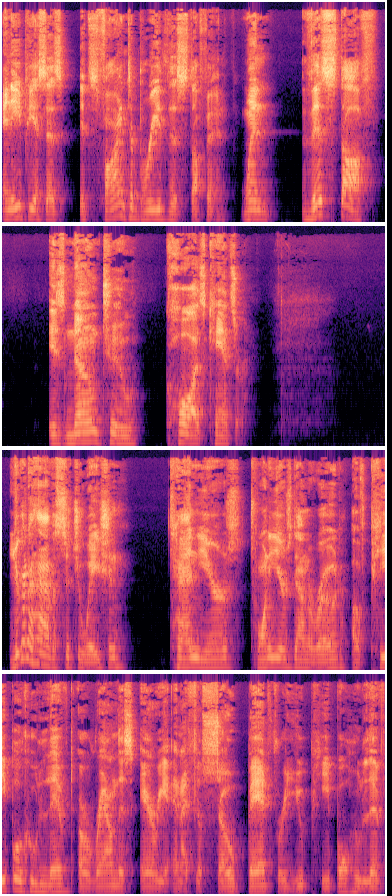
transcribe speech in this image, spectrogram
and EPA says it's fine to breathe this stuff in. When this stuff is known to cause cancer, you're going to have a situation 10 years, 20 years down the road of people who lived around this area. And I feel so bad for you people who live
